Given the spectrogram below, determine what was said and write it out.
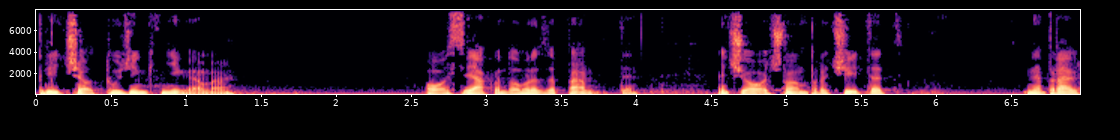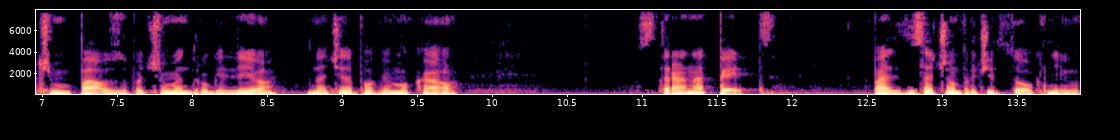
Priča o tuđim knjigama. Ovo se jako dobro zapamtite. Znači ovo ću vam pročitati i napravit ćemo pauzu pa ćemo drugi dio, znači da popijemo kao. Strana 5. Pazite, sad ćemo pročitati ovu knjigu.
